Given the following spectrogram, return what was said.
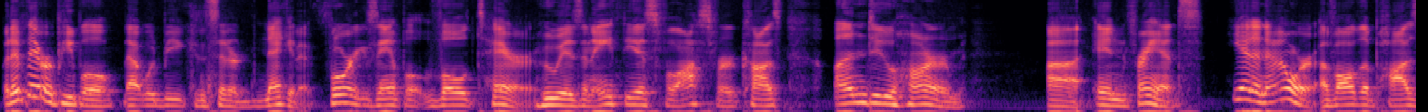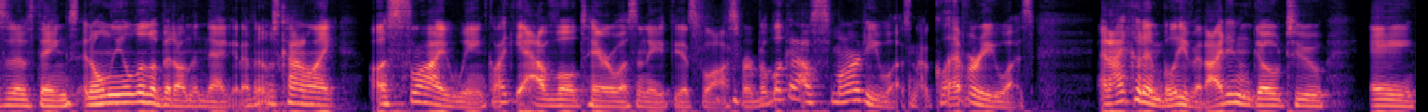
But if they were people that would be considered negative, for example, Voltaire, who is an atheist philosopher, caused undue harm uh, in France. He had an hour of all the positive things and only a little bit on the negative. And it was kind of like a sly wink. Like, yeah, Voltaire was an atheist philosopher, but look at how smart he was and how clever he was. And I couldn't believe it. I didn't go to a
